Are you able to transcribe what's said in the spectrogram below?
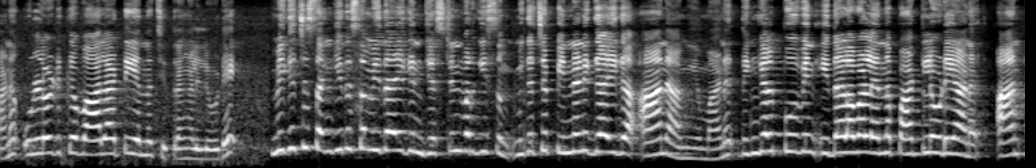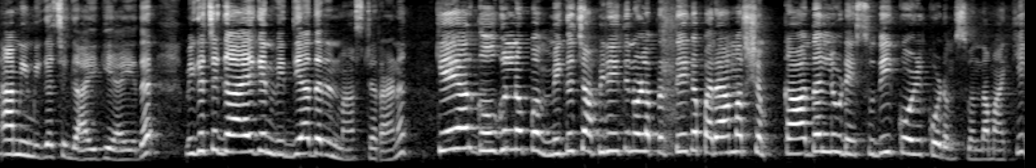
ആണ്. ഉള്ളൊഴുക്ക് വാലാട്ടി എന്ന ചിത്രങ്ങളിലൂടെ മികച്ച സംഗീത സംവിധായകൻ ജസ്റ്റിൻ വർഗീസും മികച്ച പിന്നണി ഗായിക ആൻ ആമിയുമാണ്. തിങ്കൾ പൂവിൻ ഇതളവൾ എന്ന പാട്ടിലൂടെയാണ് ആൻ ആമി മികച്ച ഗായികയായത്. മികച്ച ഗായകൻ വിദ്യാധരൻ മാസ്റ്ററാണ്. കെ ആർ ഗോകുലിനൊപ്പം മികച്ച അഭിനയത്തിനുള്ള പ്രത്യേക പരാമർശം കാതലിലൂടെ സുധി കോഴിക്കോടും സ്വന്തമാക്കി.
